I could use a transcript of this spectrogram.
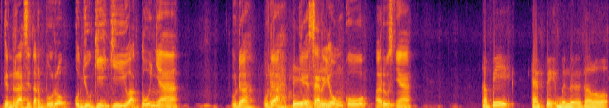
generasi terburuk unjuk gigi waktunya udah udah Iya geser sih. Yongko harusnya Tapi epic bener kalau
